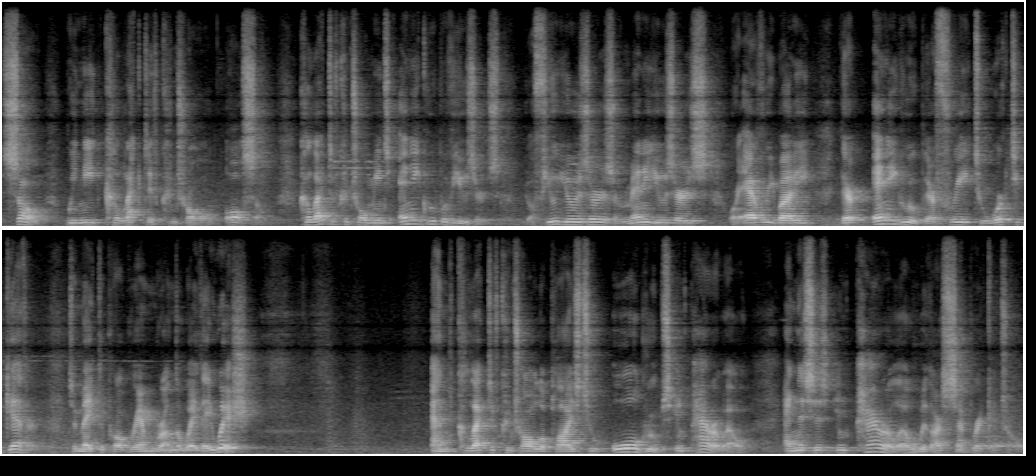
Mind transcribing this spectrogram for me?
So we need collective control also. Collective control means any group of users, a few users or many users or everybody, they're any group, they're free to work together to make the program run the way they wish. And collective control applies to all groups in parallel, and this is in parallel with our separate control.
